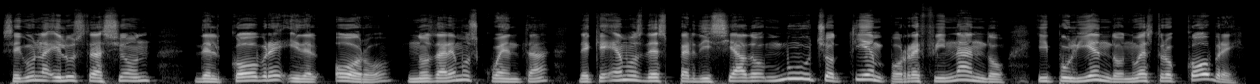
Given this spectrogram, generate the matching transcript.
según la ilustración del cobre y del oro, nos daremos cuenta de que hemos desperdiciado mucho tiempo refinando y puliendo nuestro cobre.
